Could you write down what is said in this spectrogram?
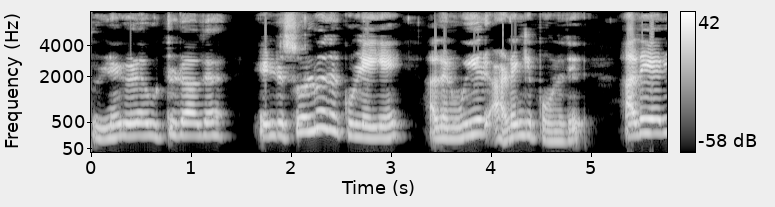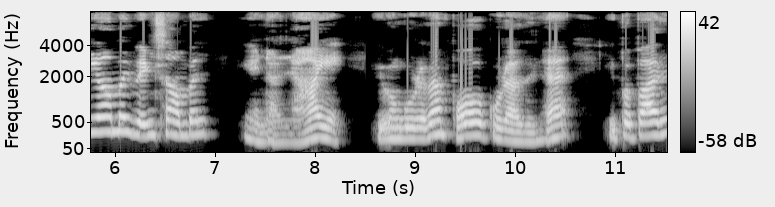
பிள்ளைகளை விட்டுடாத என்று சொல்வதற்குள்ளேயே அதன் உயிர் அடங்கி போனது. அதை அறியாமல் வெண் சாம்பல் என்றால் நாயே இவன் கூட தான் போகக்கூடாதுன்னு இப்ப பாரு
